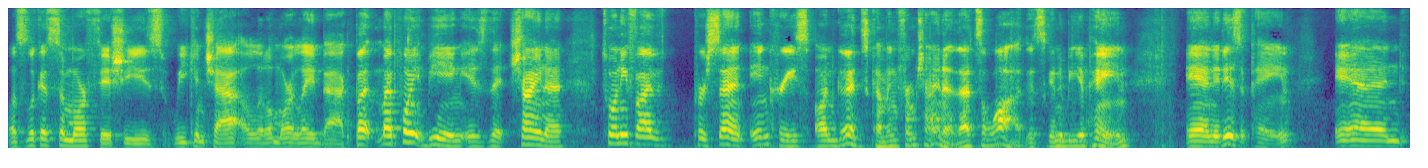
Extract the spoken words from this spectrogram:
Let's look at some more fishies. We can chat a little more laid back. But my point being is that China, 25% increase on goods coming from China. That's a lot. It's going to be a pain. And it is a pain. And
